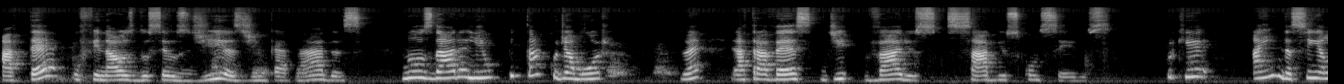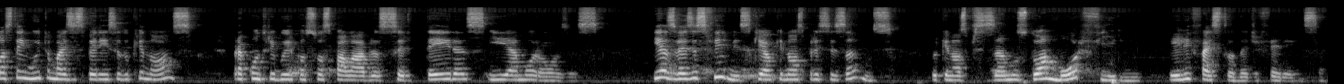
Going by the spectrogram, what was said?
até o final dos seus dias de encarnadas, nos dar ali um pitaco de amor, né? através de vários sábios conselhos. Porque ainda assim elas têm muito mais experiência do que nós para contribuir com suas palavras certeiras e amorosas. E às vezes firmes, que é o que nós precisamos porque nós precisamos do amor firme. Ele faz toda a diferença.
